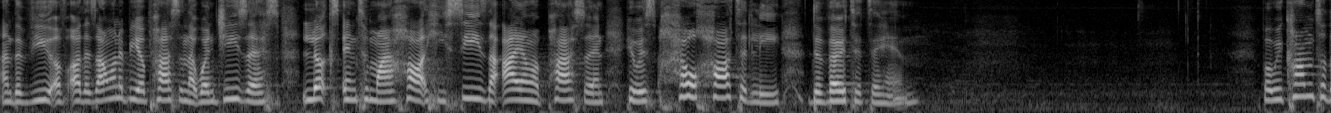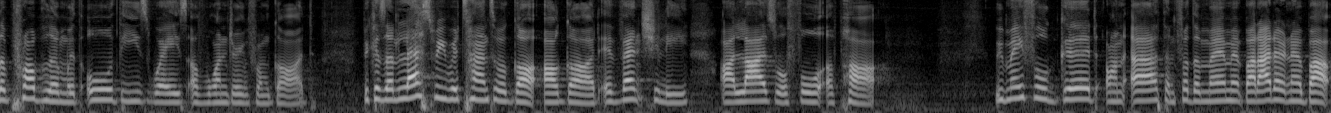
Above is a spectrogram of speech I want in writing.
and the view of others. I want to be a person that when Jesus looks into my heart, he sees that I am a person who is wholeheartedly devoted to him. But we come to the problem with all these ways of wandering from God. Because unless we return to God, our God, eventually our lives will fall apart. We may feel good on earth and for the moment, but I don't know about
